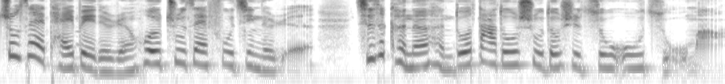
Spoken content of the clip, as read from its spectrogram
住在台北的人，或者住在附近的人，其实可能很多大多数都是租屋族嘛。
